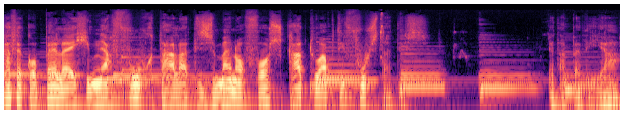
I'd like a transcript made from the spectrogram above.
Κάθε κοπέλα έχει μια φούχτα αλατισμένο φως κάτω από τη φούστα της. Και τα παιδιά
